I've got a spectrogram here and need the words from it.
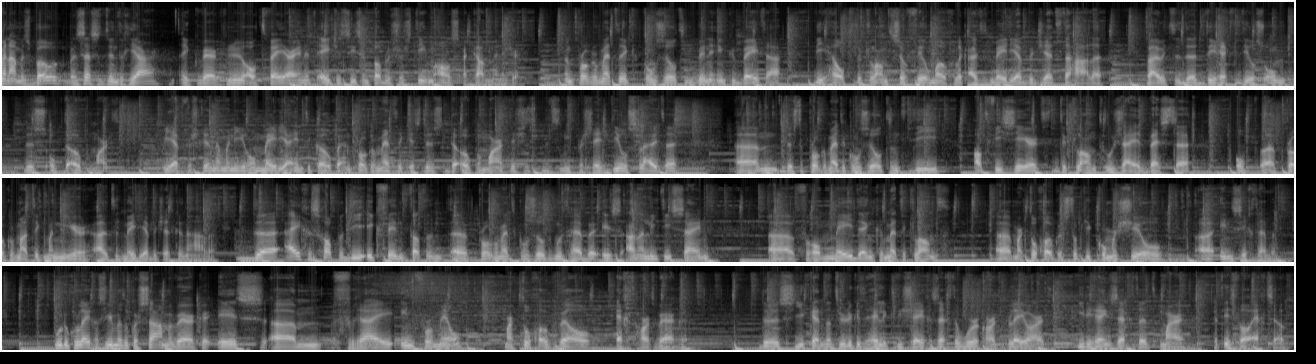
Mijn naam is Bo, ik ben 26 jaar. Ik werk nu al twee jaar in het agencies en publishers team als account manager. Een programmatic consultant binnen Incubeta die helpt de klant zoveel mogelijk uit het mediabudget te halen buiten de directe deals om, dus op de open markt. Je hebt verschillende manieren om media in te kopen en programmatic is dus de open markt, dus het is niet per se deals sluiten. Um, dus de programmatic consultant die adviseert de klant hoe zij het beste op uh, programmatic manier uit het mediabudget kunnen halen. De eigenschappen die ik vind dat een uh, programmatic consultant moet hebben is analytisch zijn, uh, vooral meedenken met de klant, maar toch ook een stukje commercieel inzicht hebben. Hoe de collega's hier met elkaar samenwerken is um, vrij informeel, maar toch ook wel echt hard werken. Dus je kent natuurlijk het hele cliché gezegde work hard, play hard. Iedereen zegt het, maar het is wel echt zo.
